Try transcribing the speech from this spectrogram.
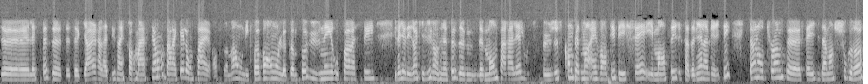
de l'espèce de, de, de guerre à la désinformation dans laquelle on perd en ce moment. On n'est pas bon, on l'a comme pas vu venir ou pas assez. Et là, il y a des gens qui vivent dans une espèce de, de monde parallèle où tu peux juste complètement inventer des faits et mentir et ça devient la vérité. Donald Trump euh, fait évidemment chou gras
